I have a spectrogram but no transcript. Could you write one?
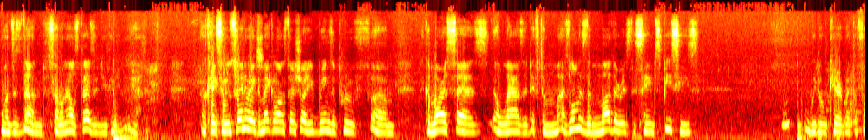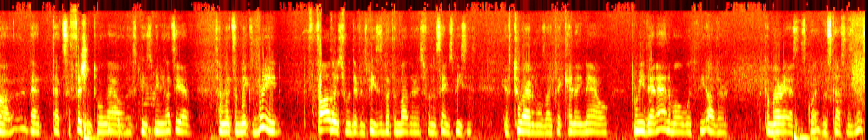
once it's done, someone else does it. You can, eat. yeah. Okay, so so anyway, to make a long story short, he brings a proof. Um, the Gemara says allows it if the as long as the mother is the same species, we don't care about the father. That that's sufficient to allow the species. Meaning, let's say you have something that's a mixed breed, the father is from a different species, but the mother is from the same species. You have two animals like that. Can I now breed that animal with the other? The Gemara asks, discusses this,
